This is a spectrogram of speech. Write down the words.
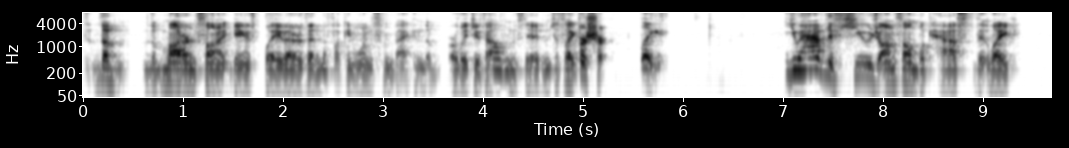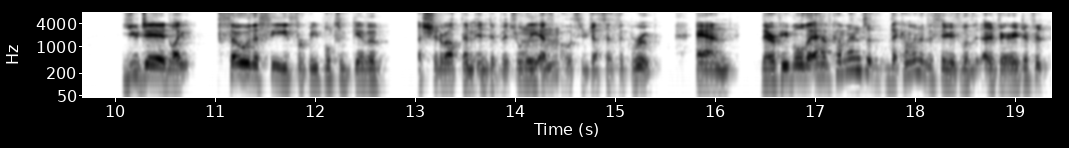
the the modern Sonic games play better than the fucking ones from back in the early two thousands did, and just like For sure. like you have this huge ensemble cast that like you did like sow the seed for people to give a, a shit about them individually as mm-hmm. opposed to just as a group. And there are people that have come into that come into the series with a very different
